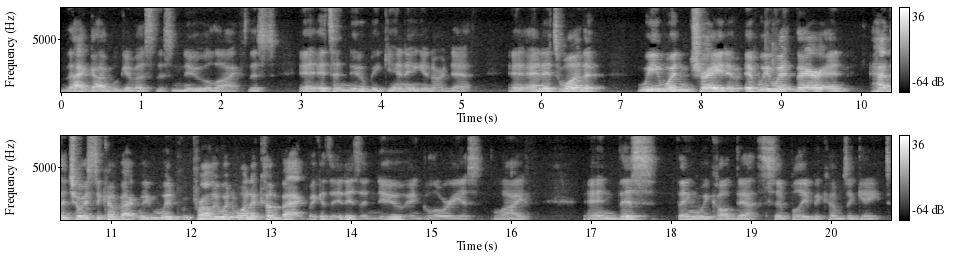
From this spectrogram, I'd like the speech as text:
that God will give us this new life. This it's a new beginning in our death, and it's one that we wouldn't trade if if we went there and had the choice to come back. We would we probably wouldn't want to come back because it is a new and glorious life, and this thing we call death simply becomes a gate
